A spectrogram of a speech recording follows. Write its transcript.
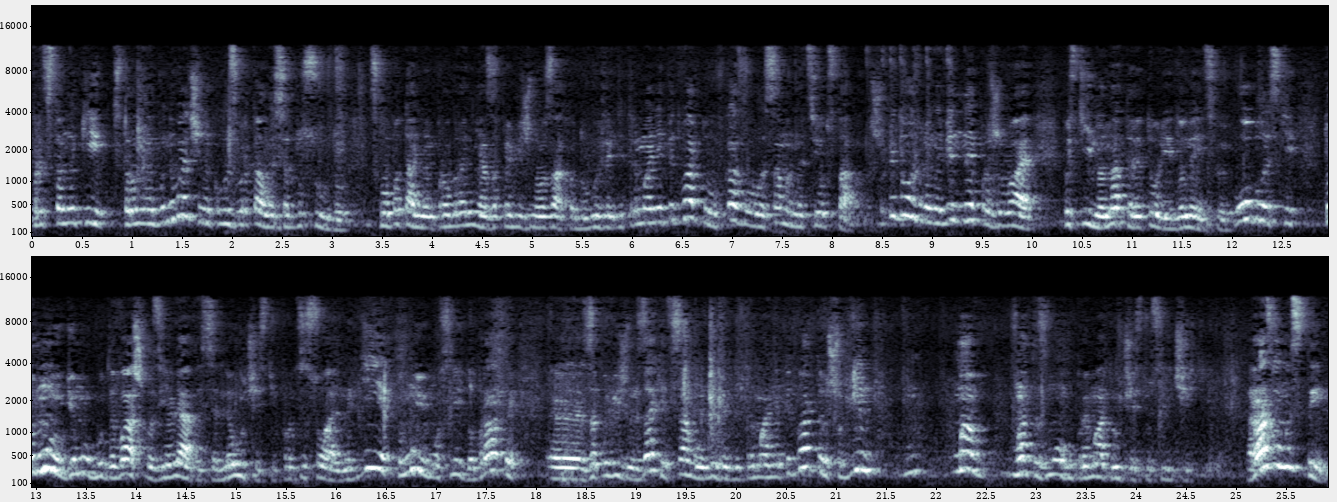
представники сторони обвинувачення, коли зверталися до суду з клопотанням про обрання запобіжного заходу у вигляді тримання під вартою, вказували саме на ці обставини, що підозрюваний він не проживає постійно на території Донецької області, тому йому буде важко з'являтися для участі в процесуальних діях, тому йому слід обрати е, запобіжний захід саме у вигляді тримання під вартою, щоб він мав мати змогу приймати участь у слідчих діях. Разом із тим,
